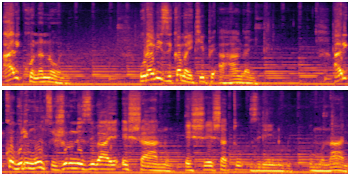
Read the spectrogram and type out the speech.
Ariko nanone urabizi ko amayikipe ahanganye? Ariko buri munsi juru zibaye eshanu esheshatu zirindwi umunani.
